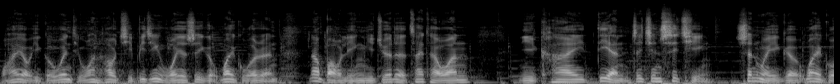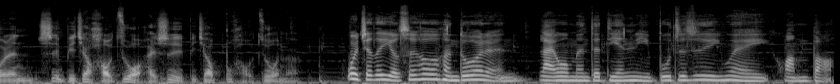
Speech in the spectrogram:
我还有一个问题，我很好奇，毕竟我也是一个外国人。那宝玲，你觉得在台湾你开店这件事情？身为一个外国人，是比较好做还是比较不好做呢？我觉得有时候很多人来我们的店里，不只是因为环保，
